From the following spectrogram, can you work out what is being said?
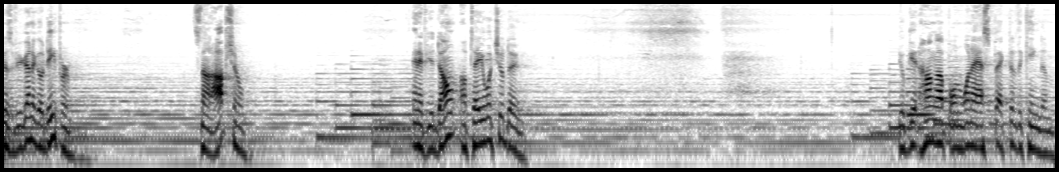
Because if you're going to go deeper, it's not optional. And if you don't, I'll tell you what you'll do. You'll get hung up on one aspect of the kingdom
